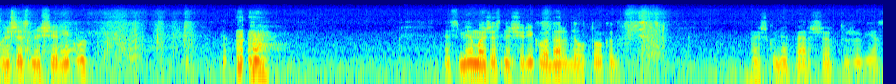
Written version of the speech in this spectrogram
Mažesnė šėrykla. Esmė mažesnė šėrykla dar dėl to, kad aišku neperšertų žuvies.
